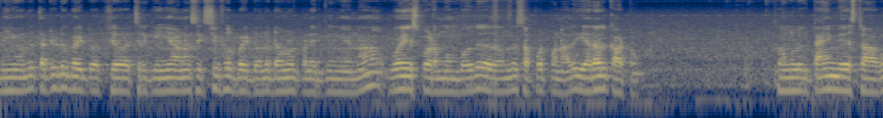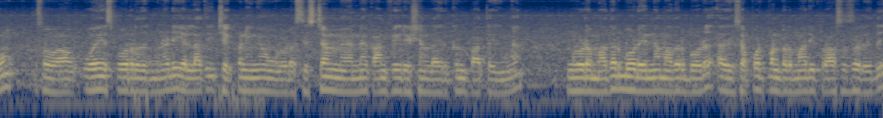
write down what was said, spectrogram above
நீங்கள் வந்து தேர்ட்டி டூ பைட் வச்சு வச்சுருக்கீங்க. ஆனால் சிக்ஸ்டி ஃபோர் பைட் வந்து டவுன்லோட் பண்ணியிருக்கீங்கன்னா ஓஎஸ் போடும்போது அதை வந்து சப்போர்ட் பண்ணாது. எரர் காட்டும். ஸோ உங்களுக்கு டைம் வேஸ்ட் ஆகும். ஸோ ஓஎஸ் போடுறதுக்கு முன்னாடி எல்லாத்தையும் செக் பண்ணிங்க. உங்களோட சிஸ்டம் என்ன கான்ஃபிகரேஷனில் இருக்குதுன்னு பார்த்துக்குங்க உங்களோட மதர் போர்டு என்ன மதர் போர்டு அதுக்கு சப்போர்ட் பண்ணுற மாதிரி ப்ராசஸர் இது.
